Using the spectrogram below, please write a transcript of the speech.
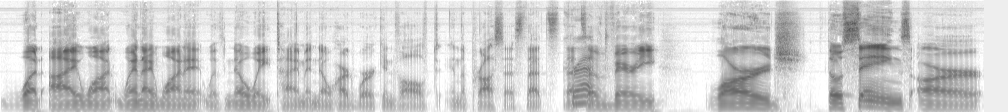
what I want when I want it with no wait time and no hard work involved in the process. That's that's a very large those sayings are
